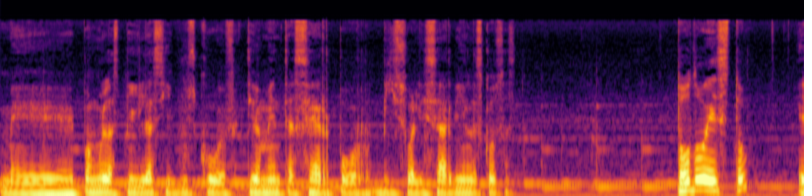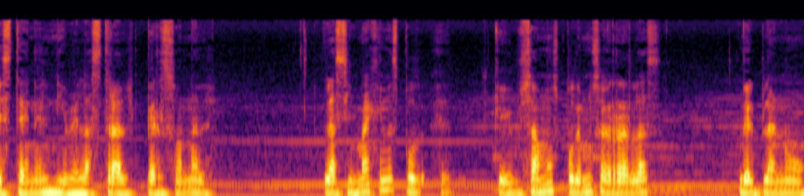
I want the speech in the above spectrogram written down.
me pongo las pilas y busco efectivamente hacer por visualizar bien las cosas. Todo esto está en el nivel astral personal. Las imágenes eh, que usamos podemos agarrarlas del plano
